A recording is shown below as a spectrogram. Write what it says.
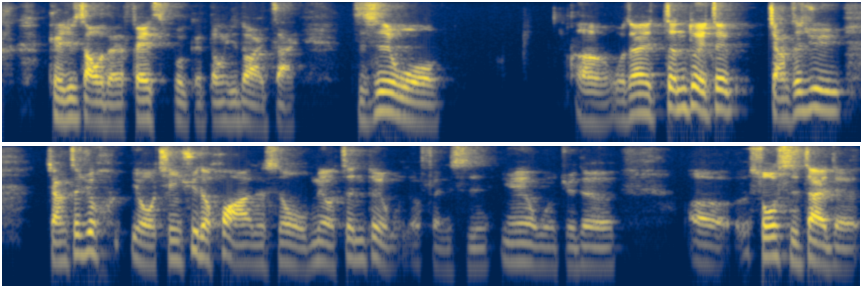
可以去找我的 Facebook，东西都还在。只是我呃，我在针对这讲这句讲这句有情绪的话的时候，我没有针对我的粉丝，因为我觉得，呃，说实在的，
